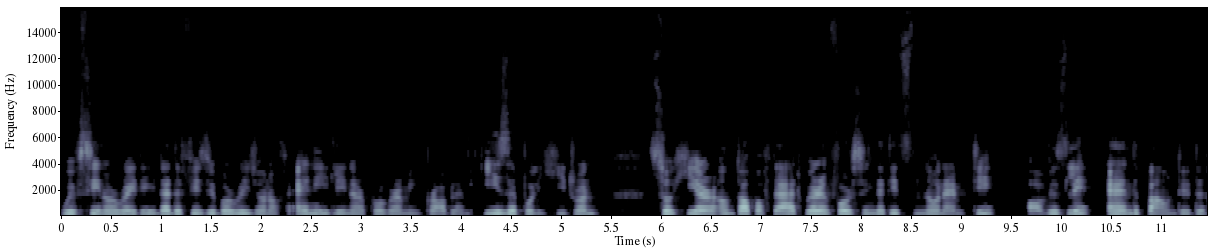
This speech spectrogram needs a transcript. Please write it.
We've seen already that the feasible region of any linear programming problem is a polyhedron, so here, on top of that, we're enforcing that it's non-empty, obviously, and bounded.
